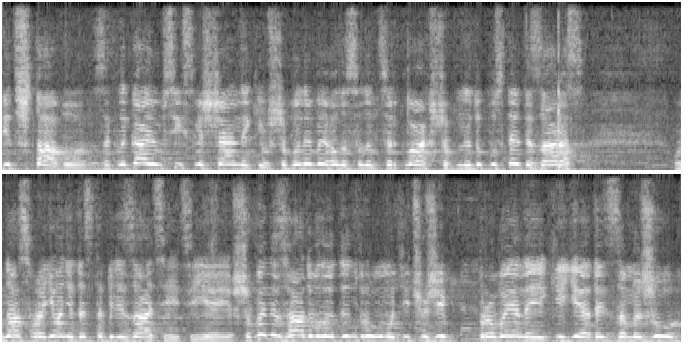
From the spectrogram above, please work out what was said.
від штабу закликаю всіх священників, щоб вони виголосили в церквах, щоб не допустити зараз у нас в районі дестабілізації цієї, щоб ви не згадували один другому ті чужі провини, які є десь за межу,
